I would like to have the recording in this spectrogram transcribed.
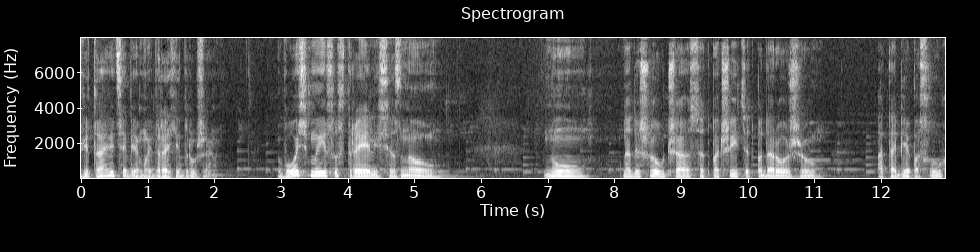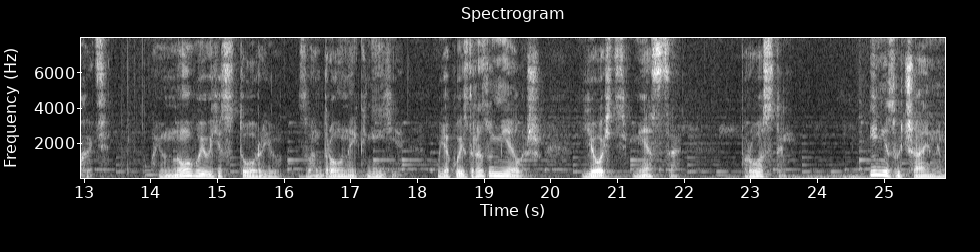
Вітаю цябе, мой дарагі дружа. Вось мы і сустрэліся зноў. Ну, надышоў час адпачыць ад падарожжаў, а табе паслухаць маю новую гісторыю з вандроўнай кнігі, у якой зразумела ж, ёсць месца простым і незвычайным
